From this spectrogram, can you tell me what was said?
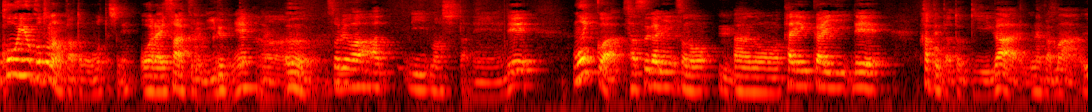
こういうことなのかとも思ったしね。お笑いサークルにいるって。ね。うん、それはありましたね。でもう一個はさすがにその、うん。あの大会で勝てた時がなんかまあう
